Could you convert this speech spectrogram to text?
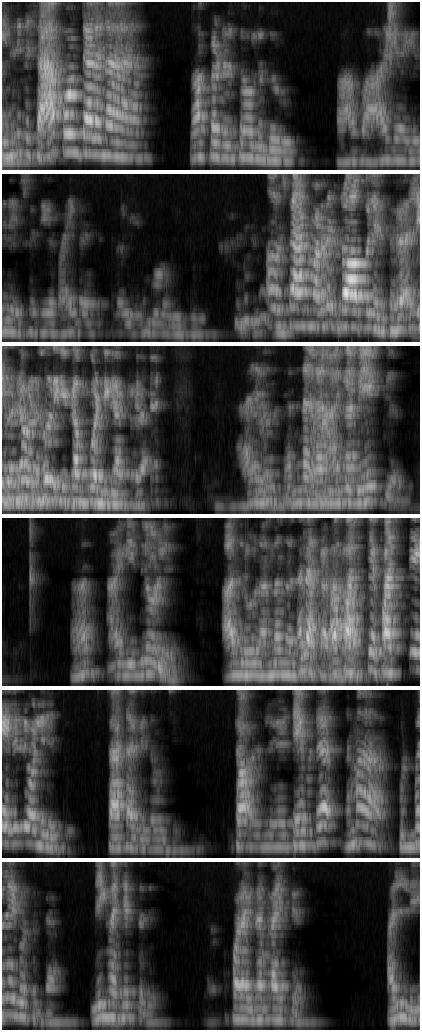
ಹಿಂದಿನ ಶಾಪ ಉಂಟಲ್ಲ ನಾ ನಾಕ್ಔಟ್ ಅಲ್ಲಿ ಸೋಲುದು. ಪಾಪ ಹಾಗೆ ಆಗಿದ್ರೆ ಇಷ್ಟೊತ್ತಿಗೆ ಬೈಕ್ಗಳು ಹೆಂಗ್ ಹೋಗ್ಬೇಕು? ಅವ್ರು ಸ್ಟಾರ್ಟ್ ಮಾಡಿದ್ರೆ ಡ್ರಾಪ್ ಅಲ್ಲಿ ಇರ್ತಾರೆ. ಅಲ್ಲಿ ಅವರಿಗೆ ಕಪ್ ಕೊಡ್ಲಿಕ್ಕೆ ಆಗ್ತದ. ಹಾಗೆ ಬೇಕು ಹಾ? ಹಾಗೆ ಇದ್ರೆ ಒಳ್ಳೇದು. ಆದ್ರೂ ನನ್ನ ಫಸ್ಟ್ ಫಸ್ಟ್ ಹೇಳಿದ್ರೆ ಒಳ್ಳೇದಿತ್ತು. ಸ್ಟಾರ್ಟ್ ಆಗಿದ್ದ ಮುಂಚೆ. ಟೇಬಲ್ ನಮ್ಮ ಫುಟ್ಬಾಲ್ ಹೇಗೆ ಗೊತ್ತುಂಟಾ? ಲೀಗ್ ಮ್ಯಾಚ್ ಇರ್ತದೆ. For example I P L ಅಲ್ಲಿ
